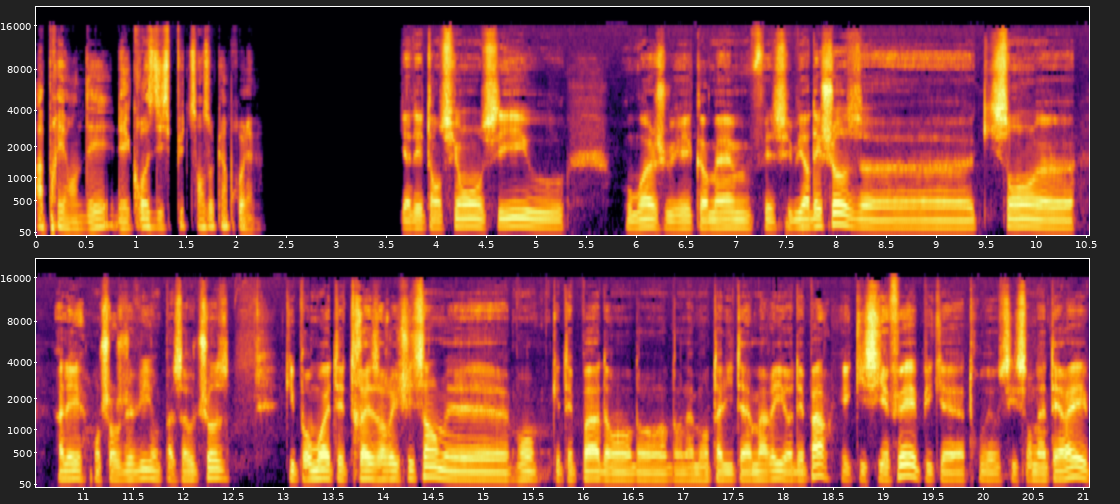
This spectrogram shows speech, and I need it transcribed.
appréhender les grosses disputes sans aucun problème. Il y a des tensions aussi où, où moi je lui ai quand même fait subir des choses euh, qui sont euh, allez, on change de vie, on passe à autre chose qui pour moi était très enrichissant, mais bon, qui n'était pas dans, dans, dans, la mentalité à Marie au départ, et qui s'y est fait, et puis qui a trouvé aussi son intérêt.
